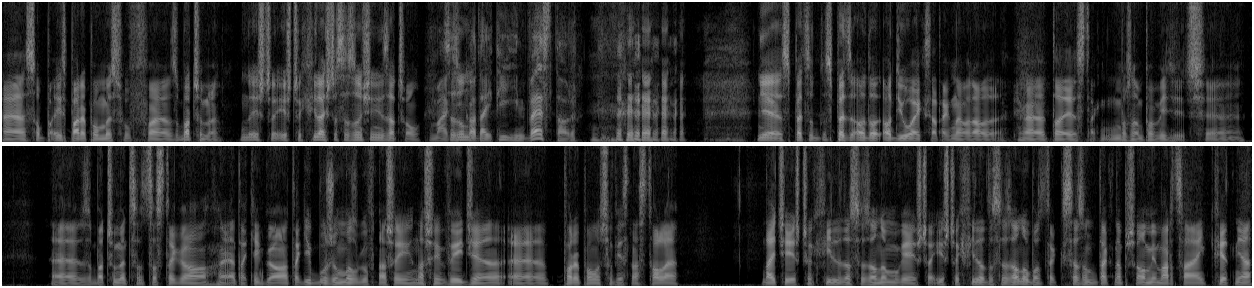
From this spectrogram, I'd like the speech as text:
E, są, jest parę pomysłów. E, zobaczymy. No jeszcze, jeszcze chwila, jeszcze sezon się nie zaczął. Magic Sezon- od IT Inwestor. nie, spec, od- spec od, od UX-a tak naprawdę. E, to jest, tak można powiedzieć. Zobaczymy, co, co z tego takiego, takiej burzy mózgów naszej, naszej wyjdzie. Parę pomysłów jest na stole. Dajcie jeszcze chwilę do sezonu, mówię jeszcze, jeszcze chwilę do sezonu, bo tak sezon tak na przełomie marca i kwietnia.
